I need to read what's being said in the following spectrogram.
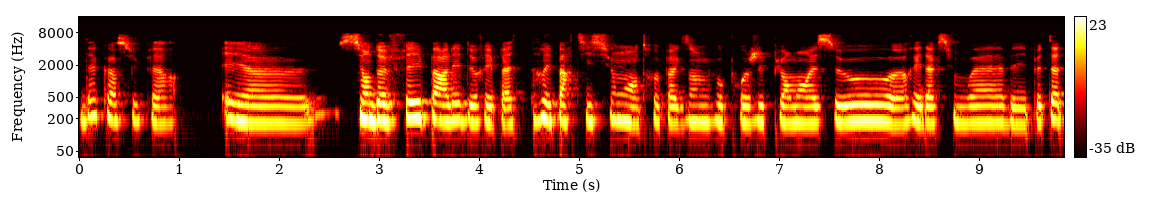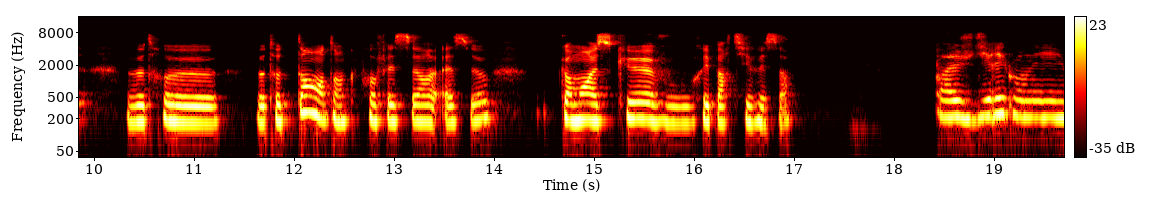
D'accord, super. Et euh, si on devait parler de répartition entre, par exemple, vos projets purement SEO, euh, rédaction web et peut-être votre, votre temps en tant que professeur SEO, comment est-ce que vous répartirez ça? Je dirais qu'on est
